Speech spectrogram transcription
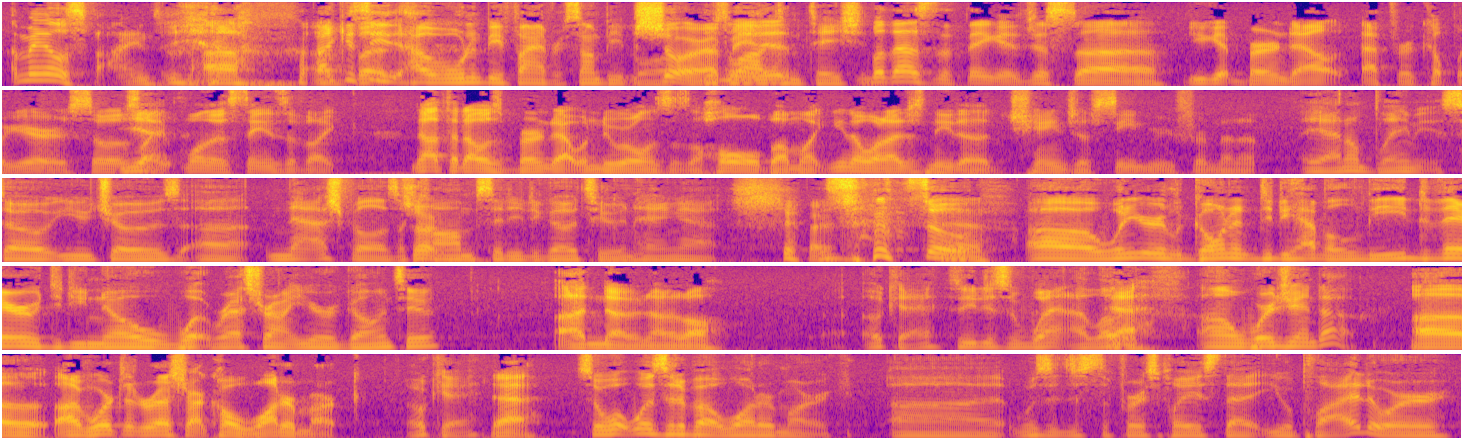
I mean, it was fine. Uh, I can but- see how it wouldn't be fine for some people. Sure, There's I mean, a lot of it- temptation. But that's the thing. It's just uh, you get burned out after a couple years. So it's Yeah. like one of those things of like Not that I was burned out with New Orleans as a whole, but I'm like, you know what? I just need a change of scenery for a minute. Yeah, I don't blame you. So you chose uh, Nashville as a Sure. calm city to go to and hang out. so uh, when you were going, to, did you have a lead there? Did you know what restaurant you were going to? Uh, no, not at all. Okay, so you just went. I love Yeah. it. Uh, where'd you end up? Uh, I worked at a restaurant called Watermark. Okay. Yeah. So what was it about Watermark? Uh, was it just the first place that you applied, or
